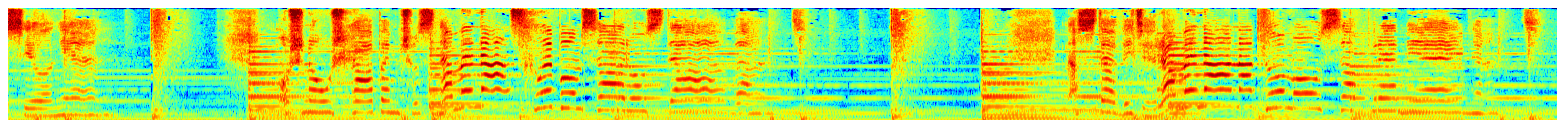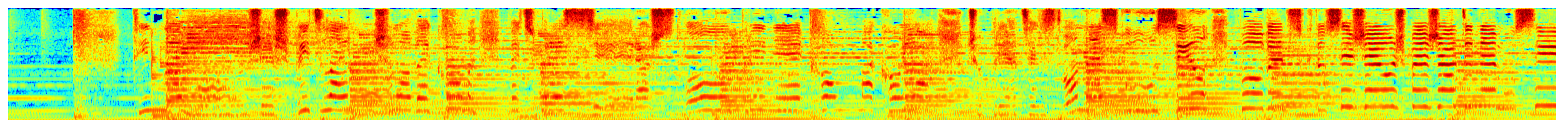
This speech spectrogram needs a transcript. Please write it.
silnie. Možno už chápem, čo znamená s chlebom sa rozdávať. Nastaviť ramená na domov sa premieňať. Ty nemôžeš byť len človekom, veď prestieraš stôl pri niekom ako ja, čo priateľstvo neskúsil. Povedz, kto si, že už bežať nemusí.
